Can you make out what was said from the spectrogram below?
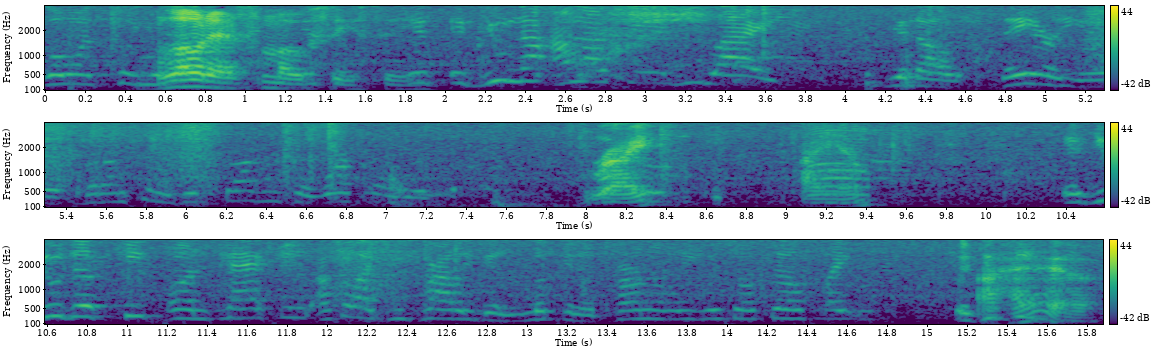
go into your Blow that smoke, If, CC. if, if you not, I'm not saying you like, you know, there yet, but I'm saying just starting to work on yourself. Right. I Um, am. If you just keep unpacking, I feel like you've probably been looking internally with yourself lately. If you I keep, have.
